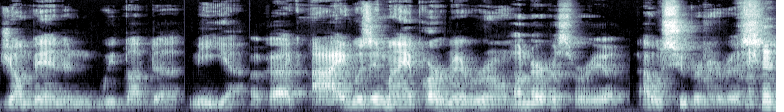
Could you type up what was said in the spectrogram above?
Jump in and we'd love to meet you. Okay. Like, I was in my apartment room. How nervous were you? I was super nervous.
